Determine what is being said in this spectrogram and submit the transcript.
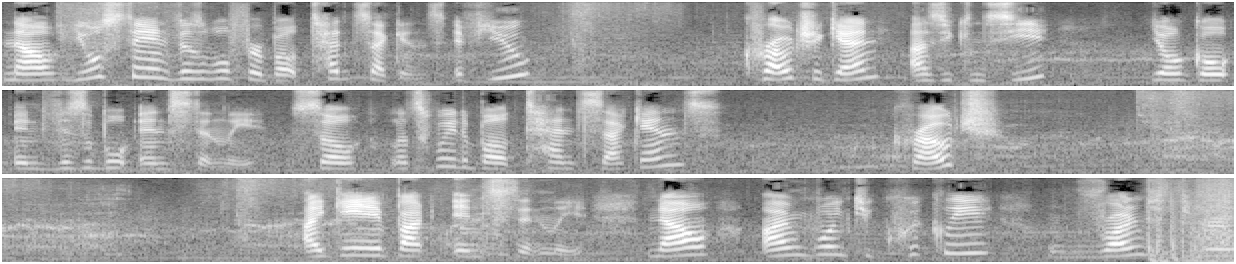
Now, you'll stay invisible for about 10 seconds. If you crouch again, as you can see, you'll go invisible instantly. So let's wait about 10 seconds. Crouch. I gain it back instantly. Now I'm going to quickly run through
